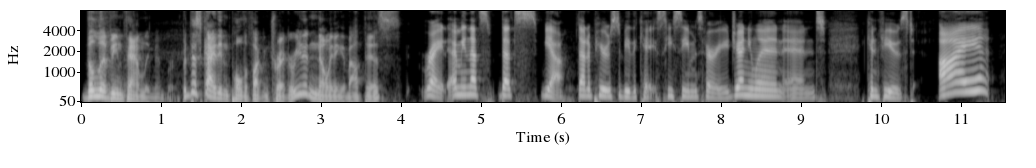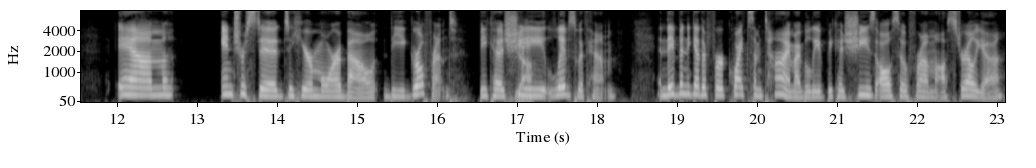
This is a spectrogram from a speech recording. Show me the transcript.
the living family member. But this guy didn't pull the fucking trigger. He didn't know anything about this. Right. I mean that's that's yeah, that appears to be the case. He seems very genuine and confused. I am interested to hear more about the girlfriend because she lives with him. And they've been together for quite some time, I believe, because she's also from Australia.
